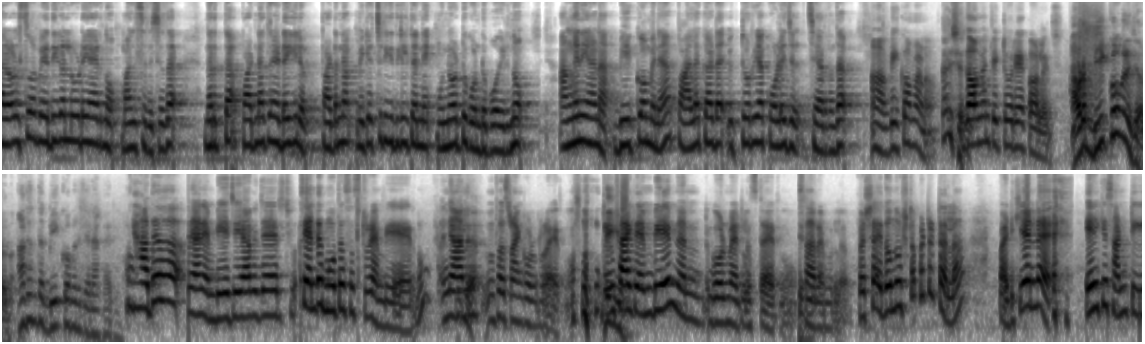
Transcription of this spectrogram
കലോത്സവ വേദികളിലൂടെയായിരുന്നു മത്സരിച്ചത്. നൃത്ത പഠനത്തിനിടയിലും പഠനം മികച്ച രീതിയിൽ തന്നെ മുന്നോട്ട് കൊണ്ടുപോയിരുന്നു. അങ്ങനെയാണ് ബി കോമിന് പാലക്കാട് വിക്ടോറിയ കോളേജിൽ ചേർന്നത്. Government Victoria college. അവിടെ ബി കോമിന് ചേർന്നു. അതെന്താ ബി കോമിന് ചേരാൻ കാര്യം? അത് ഞാൻ എം ബി എ ചെയ്യാൻ വിചാരിച്ചു. എന്റെ മൂത്ത സിസ്റ്റർ എം ബി എ ആയിരുന്നു. ഞാൻ ഫസ്റ്റ് റാങ്ക് ഹോൾഡർ ആയിരുന്നു. ഇൻഫാക്ട് എം ബി എയും ഞാൻ ഗോൾഡ് മെഡലിസ്റ്റ് ആയിരുന്നു സാർ എം പക്ഷെ ഇതൊന്നും ഇഷ്ടപ്പെട്ടിട്ടല്ല. പഠിക്കുക തന്നെ. എനിക്ക് സൺ ടി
